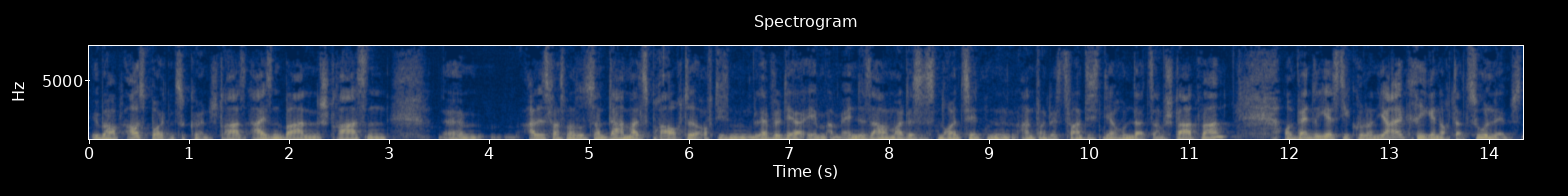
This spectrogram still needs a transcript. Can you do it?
überhaupt ausbeuten zu können. Straßen, Eisenbahnen, Straßen, ähm, alles, was man sozusagen damals brauchte, auf diesem Level, der eben am Ende, sagen wir mal, des 19., Anfang des 20. Jahrhunderts am Start war. Und wenn du jetzt die Kolonialkriege noch dazu nimmst,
